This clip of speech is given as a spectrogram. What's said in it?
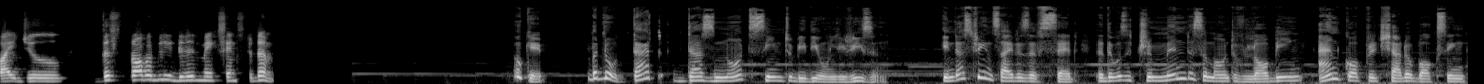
Byju. This probably didn't make sense to them. Okay, but no, that does not seem to be the only reason. Industry insiders have said that there was a tremendous amount of lobbying and corporate shadowboxing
